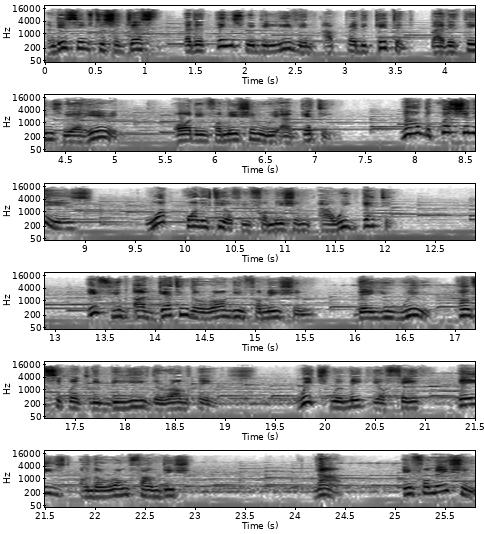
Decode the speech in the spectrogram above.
And this seems to suggest that the things we believe in are predicated by the things we are hearing or the information we are getting. Now, the question is what quality of information are we getting? If you are getting the wrong information, then you will consequently believe the wrong things, which will make your faith based on the wrong foundation. Now, information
